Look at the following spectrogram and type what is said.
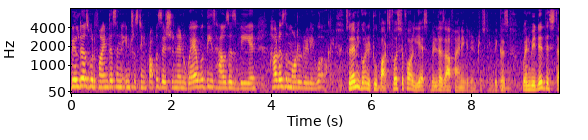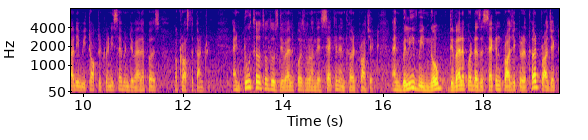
builders would find this an interesting proposition and where would these houses be and how does the model really work? Okay. So let me go into two parts. First of all, yes, builders are finding it interesting because mm -hmm. when we did this study, we talked to 27 developers across the country and two thirds of those developers were on their second and third project. And believe me, no developer does a second project or a third project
